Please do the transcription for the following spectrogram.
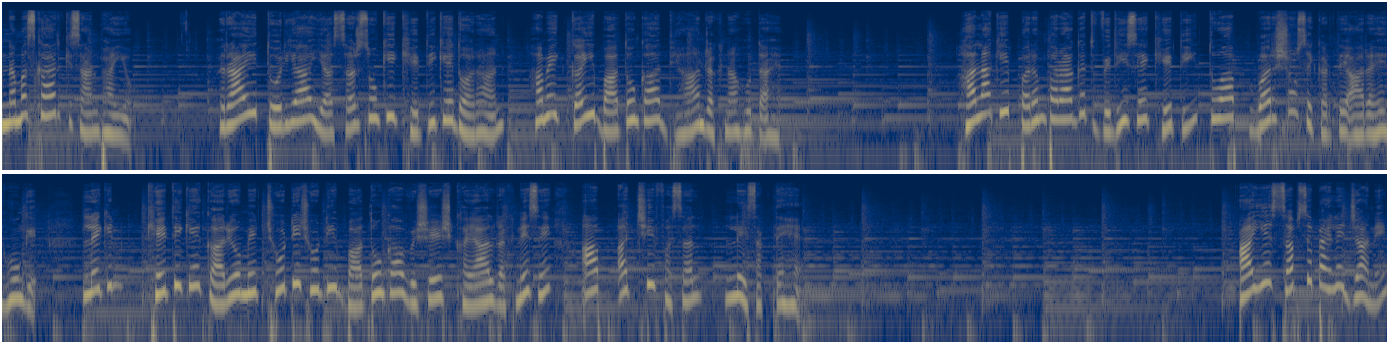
नमस्कार किसान भाइयों। राई, तोरिया या सरसों की खेती के दौरान हमें कई बातों का ध्यान रखना होता है। हालाँकि परंपरागत विधि से खेती तो आप वर्षों से करते आ रहे होंगे, लेकिन खेती के कार्यों में छोटी छोटी बातों का विशेष ख्याल रखने से आप अच्छी फ़सल ले सकते हैं। आइए सबसे पहले जानें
